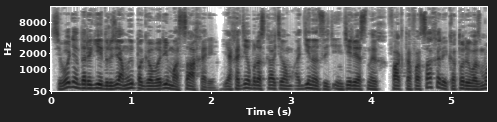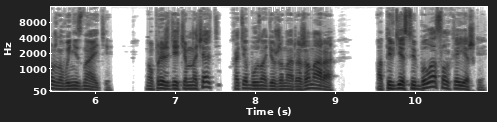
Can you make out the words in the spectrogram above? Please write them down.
Сегодня, дорогие друзья, мы поговорим о сахаре. Я хотел бы рассказать вам 11 интересных фактов о сахаре, которые, возможно, вы не знаете. Но прежде чем начать, хотел бы узнать у Жанара. Жанара, а ты в детстве была сладкоежкой?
